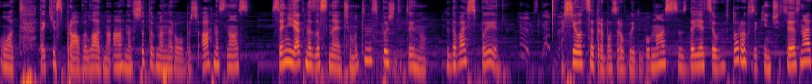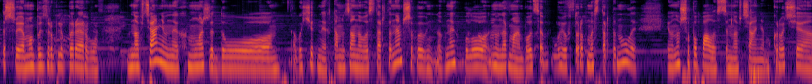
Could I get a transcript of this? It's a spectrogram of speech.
От, такі справи. Ладно, Агнес, що ти в мене робиш? Агнес нас все ніяк не засне. Чому ти не спиш, дитино? Ти давай спи. А ще оце треба зробити, бо в нас, здається, у вівторок закінчиться. Я знаєте, що я, мабуть, зроблю перерву в навчанні в них, може, до вихідних. Там заново стартанем, щоб в них було ну, нормально. Бо це у вівторок ми стартанули, і воно що попало з цим навчанням. Коротше,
